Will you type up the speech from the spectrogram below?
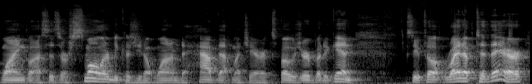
wine glasses are smaller because you don't want them to have that much air exposure. But again, so you fill it right up to there,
